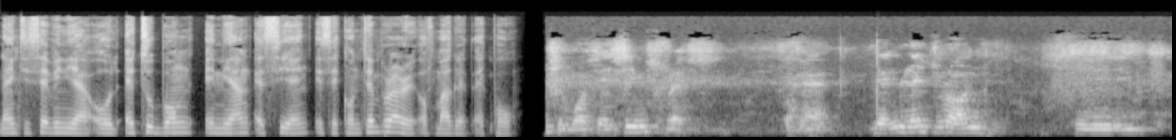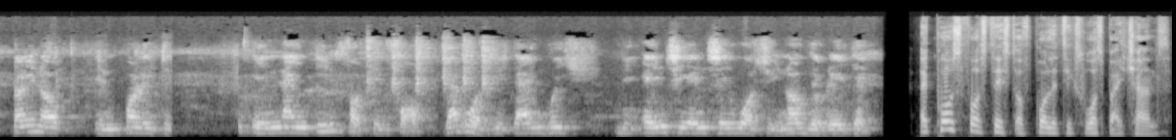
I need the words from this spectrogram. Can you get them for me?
97-year-old Etubong Enyang Esieng is a contemporary of Margaret Ekpo. She was a seamstress. Uh, then later on, she joined up in politics. In 1944, that was the time which the NCNC was inaugurated. Ekpo's first taste of politics was by chance.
